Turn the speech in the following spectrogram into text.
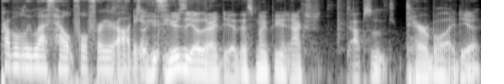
probably less helpful for your So audience. he- here's the other idea. This might be an act- absolute terrible idea,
